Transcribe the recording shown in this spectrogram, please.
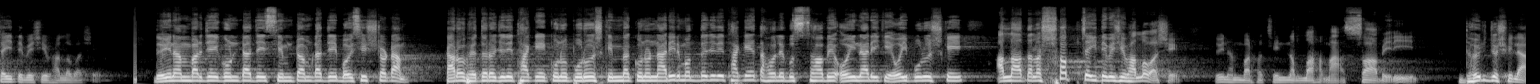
চাইতে বেশি ভালোবাসে। দুই নাম্বার যেই গুণটা যেই সিমটমটা যেই বৈশিষ্ট্যটা কারও ভেতরে যদি থাকে কোনো পুরুষ কিংবা কোনো নারীর মধ্যে যদি থাকে, তাহলে বুঝতে হবে ওই নারীকে, ওই পুরুষকে আল্লাহ তাআলা সব চাইতে বেশি ভালোবাসে। দুই নাম্বার হচ্ছে, ইন্নাল্লাহ মা ধৈর্যশীলা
